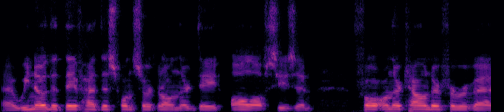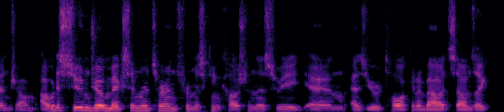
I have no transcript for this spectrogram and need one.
Uh, we know that they've had this one circuit on their date all off season for on their calendar for revenge. Um, I would assume Joe Mixon returns from his concussion this week, and as you were talking about, it sounds like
